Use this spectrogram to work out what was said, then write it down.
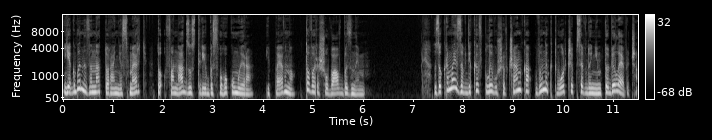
Якби не занадто рання смерть, то фанат зустрів би свого кумира і, певно, товаришував би з ним. Зокрема, й завдяки впливу Шевченка виник творчий псевдонім Тобілевича.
